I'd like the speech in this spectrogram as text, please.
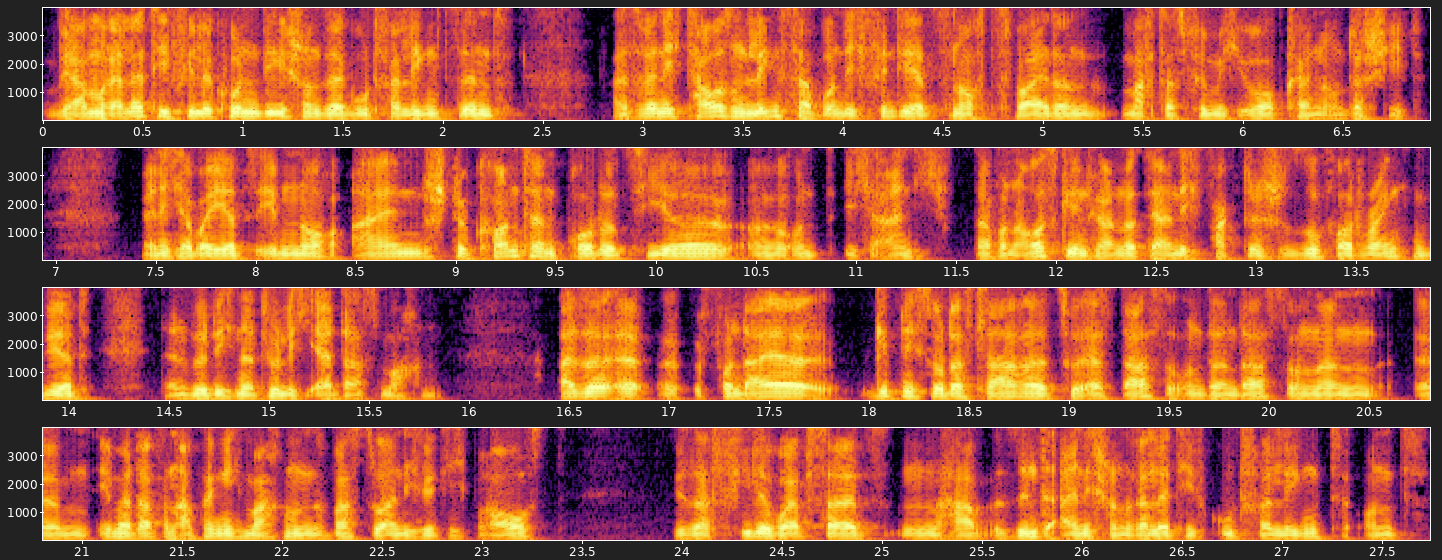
wir haben relativ viele Kunden, die schon sehr gut verlinkt sind. Also wenn ich 1000 Links habe und ich finde jetzt noch zwei, dann macht das für mich überhaupt keinen Unterschied. Wenn ich aber jetzt eben noch ein Stück Content produziere äh, und ich eigentlich davon ausgehen kann, dass der eigentlich faktisch sofort ranken wird, dann würde ich natürlich eher das machen. Also äh, äh von daher gibt nicht so das klare zuerst das und dann das, sondern ähm, immer davon abhängig machen, was du eigentlich wirklich brauchst. Wie gesagt, viele Websites hm, haben, sind eigentlich schon relativ gut verlinkt und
